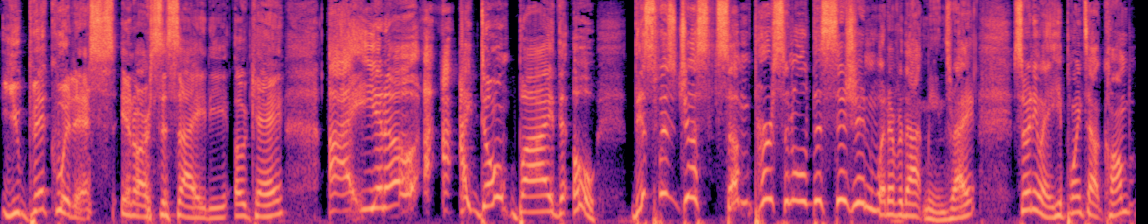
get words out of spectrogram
ubiquitous in our society okay? I you know I, I don't buy the oh this was just some personal decision whatever that means right? So anyway he points out comic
